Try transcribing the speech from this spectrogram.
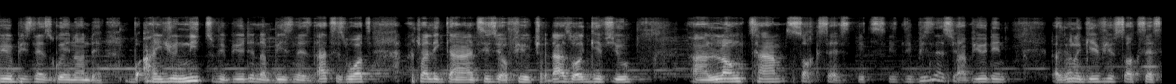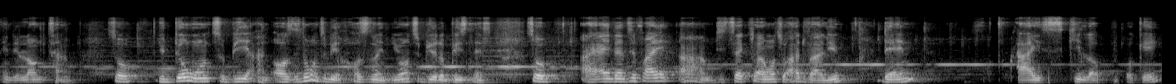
real business going on there. But and you need to be building a business. That is what actually guarantees your future. That's what gives you uh, long-term success. It's, it's the business you are building that's going to give you success in the long term. So you don't want to be an hustler. You don't want to be hustling. You want to build a business. So I identify um, the sector I want to add value. Then I skill up. Okay,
